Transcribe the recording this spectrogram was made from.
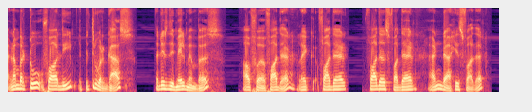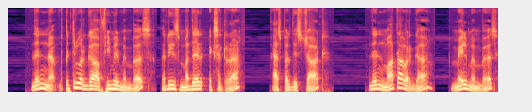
number two for the Pitruvargas, that is the male members of uh, father, like father, father's father, and uh, his father. Then Pitruvarga female members, that is mother, etc., as per this chart. Then Mata Varga, male members,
